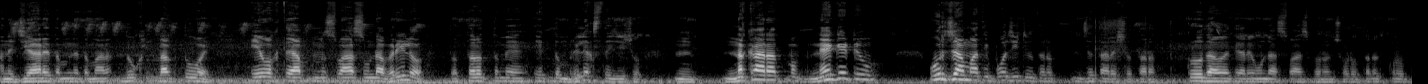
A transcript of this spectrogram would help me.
અને જ્યારે તમને તમારા દુઃખ લાગતું હોય, એ વખતે આપ શ્વાસ ઊંડા ભરી લો, તો તરત તમે એકદમ રિલેક્સ થઈ જશો. નકારાત્મક નેગેટિવ ઉર્જામાંથી પોઝિટિવ તરફ જતા રહેશો તરત. ક્રોધ આવે ત્યારે ઊંડા શ્વાસ ભરો, છોડો તરત ક્રોધ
